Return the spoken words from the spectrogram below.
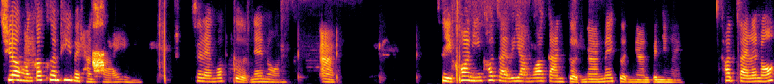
เชือกมันก็เคลื่อนที่ไปทางซ้ายอย่างนี้แสดงว่าเกิดแน่นอน อะสี่ข้อนี้เข้าใจหรือยังว่าการเกิดงานไม่เกิดงานเป็นยังไง เข้าใจแล้วเนาะ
